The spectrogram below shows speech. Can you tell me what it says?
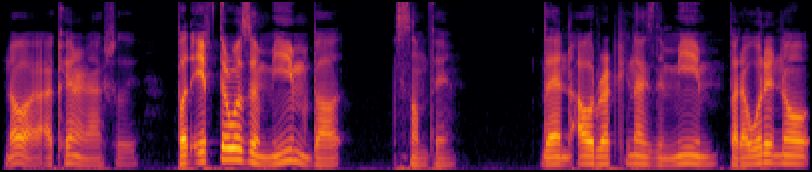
No, I, I couldn't actually. But if there was a meme about something, then I would recognize the meme, but I wouldn't know.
